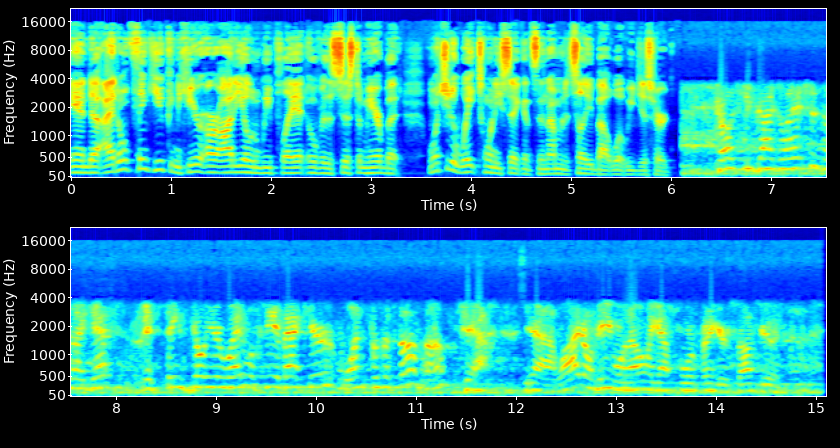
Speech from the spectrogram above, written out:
And uh, I don't think you can hear our audio when we play it over the system here, but I want you to wait 20 seconds, and I'm going to tell you about what we just heard. Coach, congratulations, and I guess if things go your way, we'll see you back here. One for the thumb, huh? Yeah, yeah. Well, I don't need one. I only got four fingers, so I'm good.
